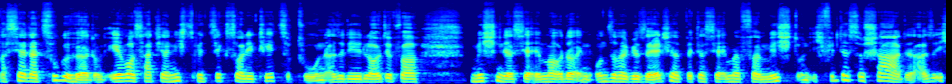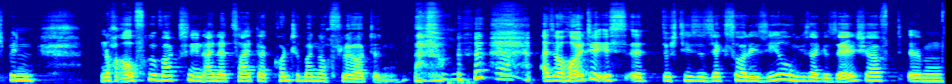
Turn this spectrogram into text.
was ja dazugehört. Und Eros hat ja nichts mit Sexualität zu tun. Also, die Leute vermischen das ja immer oder in unserer Gesellschaft wird das ja immer vermischt und ich finde das so schade. Also, ich bin Mhm. noch aufgewachsen in einer Zeit, da konnte man noch flirten. Also Mhm. Ja. also, heute ist, äh, durch diese Sexualisierung dieser Gesellschaft, ähm,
